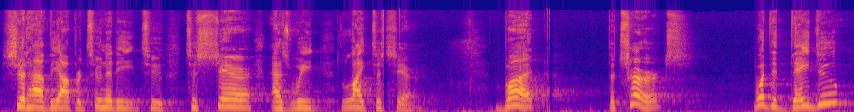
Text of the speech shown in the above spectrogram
should have the opportunity to, to share as we'd like to share. But the church, what did they do?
